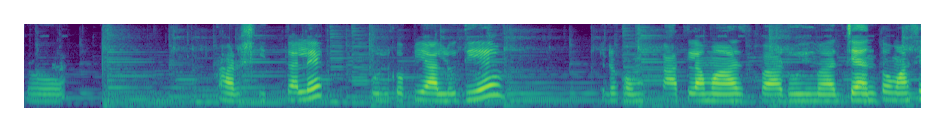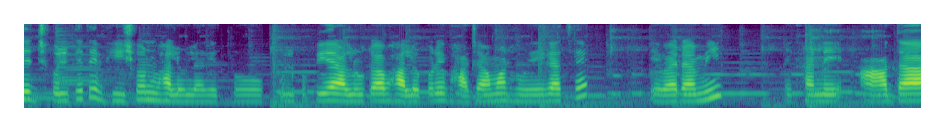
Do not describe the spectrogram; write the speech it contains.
তো আর শীতকালে ফুলকপি আলু দিয়ে এরকম কাতলা মাছ বা রুই মাছ, জ্যান্ত মাছের ঝোল খেতে ভীষণ ভালো লাগে। তো ফুলকপি আলুটা ভালো করে ভাজা আমার হয়ে গেছে। এবার আমি এখানে আদা,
